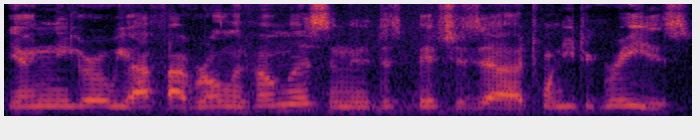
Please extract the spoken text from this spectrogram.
Young Negro, we got five rolling homeless, and this bitch is uh, 20 degrees.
